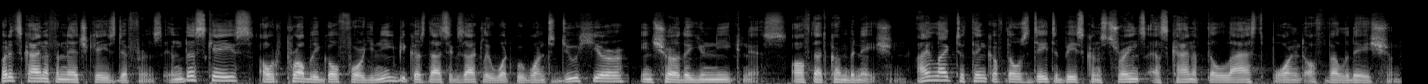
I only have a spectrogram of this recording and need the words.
But it's kind of an edge case difference. In this case, I would probably go for unique because that's exactly what we want to do here, ensure the uniqueness of that combination. I like to think of those database constraints as kind of the last point of validation.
